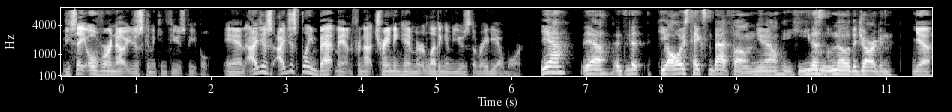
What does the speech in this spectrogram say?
If you say over and out, you're just going to confuse people. And I just I just blame Batman for not training him or letting him use the radio more. Yeah, yeah. It's that he always takes the bat phone. You know, he he doesn't Mm-hmm. know the jargon. Yeah.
